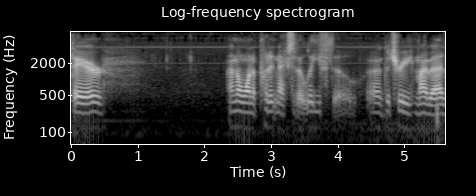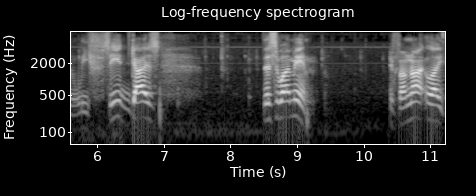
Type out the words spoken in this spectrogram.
there. I don't want to put it next to the leaf though. Uh, the tree, my bad. Leaf. See, guys, this is what I mean. If I'm not like,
